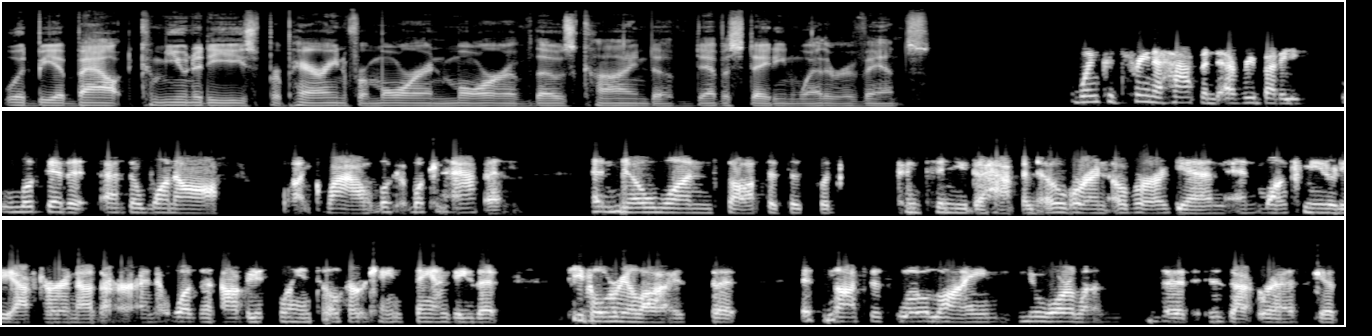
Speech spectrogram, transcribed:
would be about communities preparing for more and more of those kind of devastating weather events? When Katrina happened, everybody looked at it as a one off, like, wow, look at what can happen. And no one thought that this would continue to happen over and over again in one community after another. And it wasn't obviously until Hurricane Sandy that people realized that it's not just low lying New Orleans that is at risk, it's,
